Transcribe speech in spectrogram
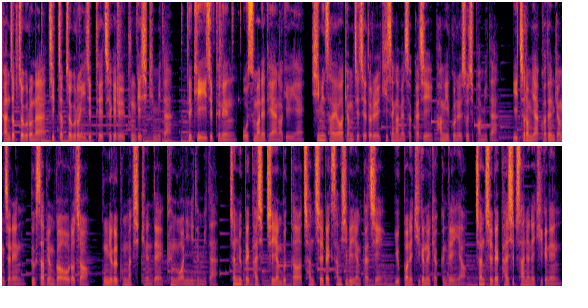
간접적으로나 직접적으로 이집트의 체계를 붕괴시킵니다. 특히 이집트는 오스만에 대항하기 위해 시민사회와 경제제도를 희생하면서까지 방위군을 소집합니다. 이처럼 약화된 경제는 흑사병과 어우러져 국력을 폭락시키는데 큰 원인이 됩니다. 1687년부터 1731년까지 6번의 기근을 겪은 데 이어 1784년의 기근은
